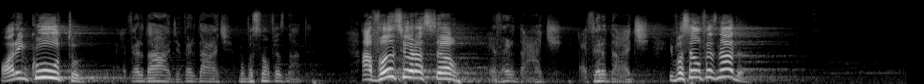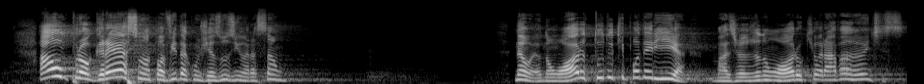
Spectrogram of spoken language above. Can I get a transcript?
Ora em culto, é verdade, é verdade. Mas você não fez nada. Avance em oração, é verdade, é verdade. E você não fez nada. Há um progresso na tua vida com Jesus em oração? Não, eu não oro tudo o que poderia, mas eu já não oro o que orava antes.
